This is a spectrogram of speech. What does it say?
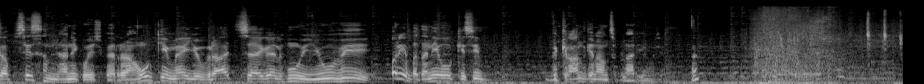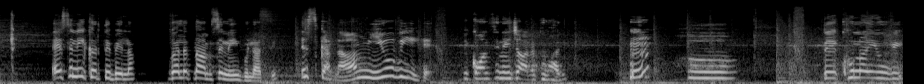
कब से समझाने की कोशिश कर रहा हूँ कि मैं युवराज सहगल हूँ यूवी। और ये पता नहीं वो किसी विक्रांत के नाम से बुला रही है मुझे हाँ? ऐसे नहीं करते बेला। गलत नाम से नहीं बुलाते। इसका नाम यूवी है। ये कौन सी नहीं चाह रहे तुम्हारी? हाँ, देखो ना यूवी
